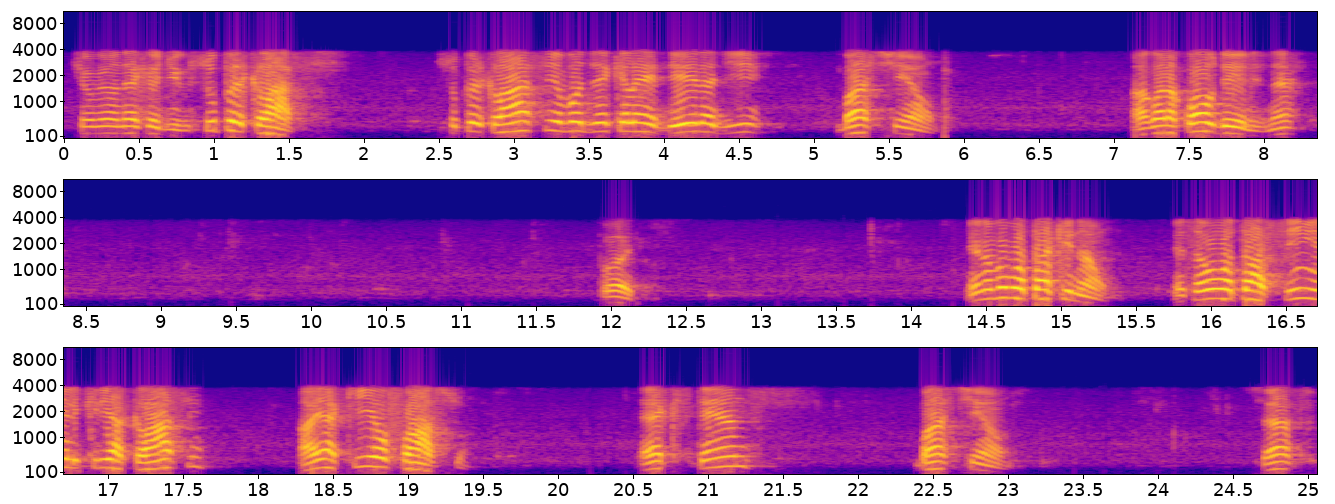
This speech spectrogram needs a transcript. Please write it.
Deixa eu ver onde é que eu digo. Superclasse. Superclasse eu vou dizer que ela é herdeira de bastião. Agora qual deles, né? Pode. Eu não vou botar aqui não. Eu só vou botar assim, ele cria a classe. Aí aqui eu faço extends bastião. Certo?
